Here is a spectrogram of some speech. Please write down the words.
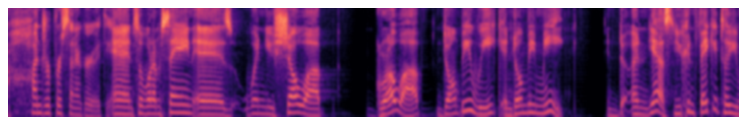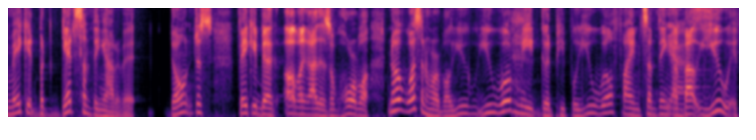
100% agree with you. And so what I'm saying is when you show up, grow up, don't be weak and don't be meek. And yes, you can fake it till you make it, but get something out of it. Don't just fake it and be like, "Oh my god, this is horrible." No, it wasn't horrible. You you will meet good people. You will find something Yes. about you. If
